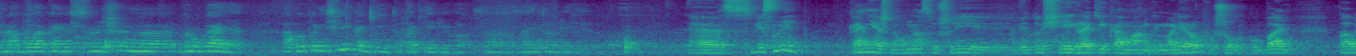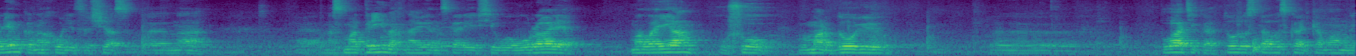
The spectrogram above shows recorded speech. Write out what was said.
Игра была, конечно, совершенно другая. А вы понесли какие-то потери вот э, за это время? Э, С весны, конечно, у нас ушли ведущие игроки команды. Маляров ушел в Кубань, Павленко находится сейчас э, на, э, на смотринах, наверное, скорее всего, в Урале. Малаян ушел в Мордовию. Платика тоже стал искать команды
